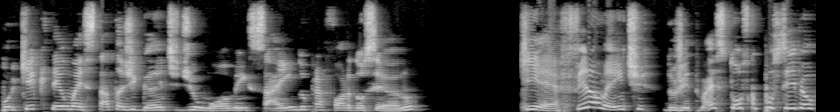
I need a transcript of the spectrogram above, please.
Por que, que tem uma estátua gigante de um homem saindo para fora do oceano? Que é, finalmente, do jeito mais tosco possível,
